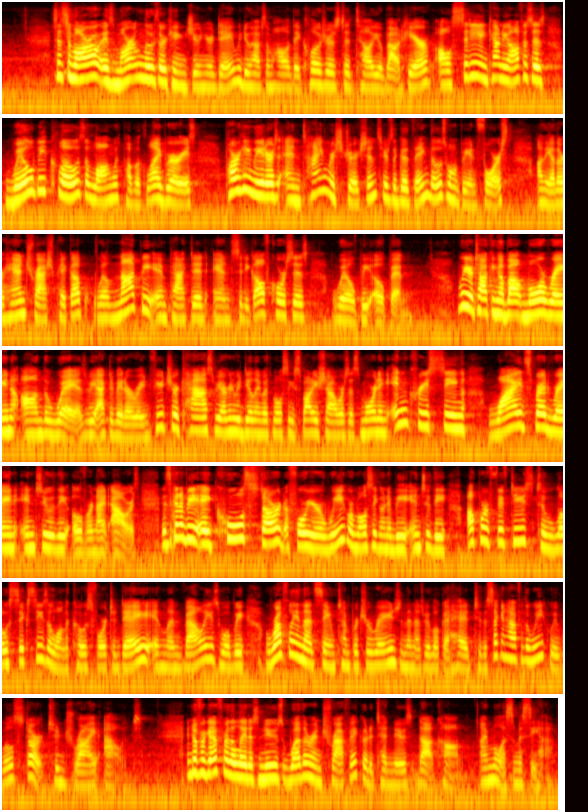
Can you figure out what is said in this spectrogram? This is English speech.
Since tomorrow is Martin Luther King Jr. Day, we do have some holiday closures to tell you about here. All city and county offices will be closed along with public libraries. Parking meters and time restrictions, here's a good thing, those won't be enforced. On the other hand, trash pickup will not be impacted and city golf courses will be open. We are talking about more rain on the way. As we activate our rain future cast, we are going to be dealing with mostly spotty showers this morning, increasing widespread rain into the overnight hours. It's going to be a cool start for your week. We're mostly going to be into the upper 50s to low 60s along the coast for today. Inland valleys will be roughly in that same temperature range. And then as we look ahead to the second half of the week, we will start to dry out. And don't forget for the latest news, weather, and traffic, go to 10news.com. I'm Melissa Mecija.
